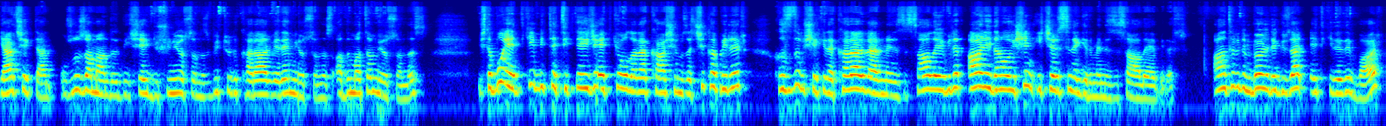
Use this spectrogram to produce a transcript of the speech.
gerçekten uzun zamandır bir şey düşünüyorsanız, bir türlü karar veremiyorsanız, adım atamıyorsanız işte bu etki bir tetikleyici etki olarak karşımıza çıkabilir. Hızlı bir şekilde karar vermenizi sağlayabilir. Aniden o işin içerisine girmenizi sağlayabilir. Anlatabildim böyle de güzel etkileri var.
